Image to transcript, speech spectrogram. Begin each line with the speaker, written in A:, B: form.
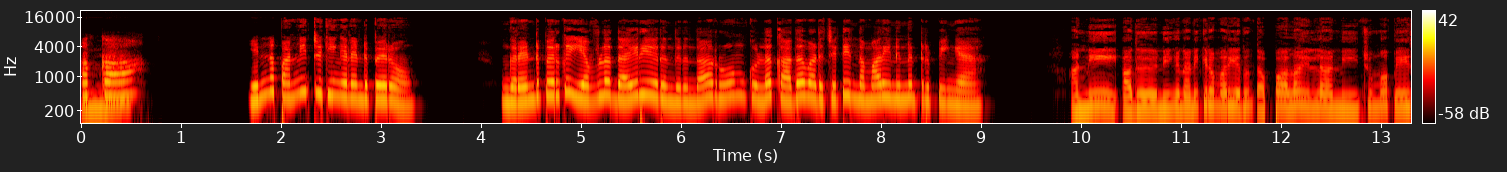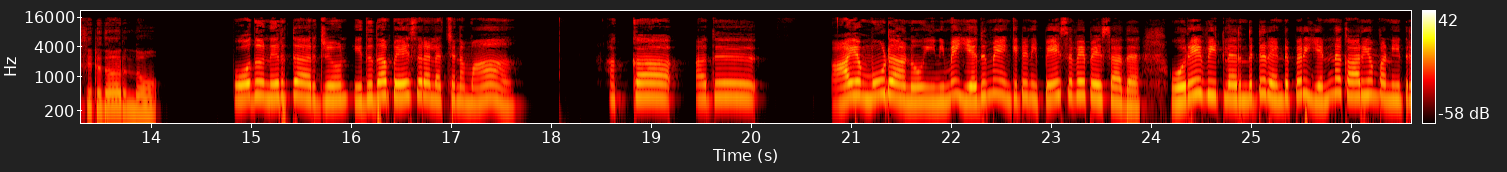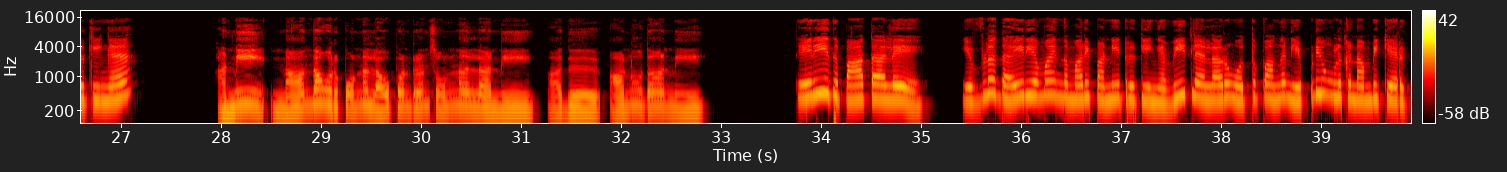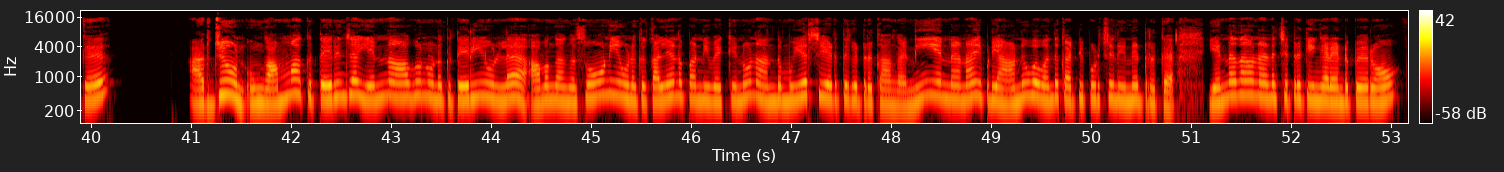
A: அக்கா என்ன பண்ணிட்டு இருக்கீங்க ரெண்டு பேரும்? உங்க ரெண்டு பேருக்கும் எவ்வளோ தைரியம் இருந்திருந்தா ரூமுக்குள்ள கதை வடைச்சிட்டு இந்த மாதிரி நின்றுட்டு இருப்பீங்க
B: அண்ணி அது நீங்க நினைக்கிற மாதிரி எதுவும் தப்பாலாம் இல்ல அண்ணி. சும்மா பேசிட்டு தான் இருந்தோம்.
A: போதும் நிறுத்த அர்ஜுன். இதுதான் பேசுற லட்சணமா? அக்கா அது ஆயம் மூடானு இனிமே எதுவுமே என்கிட்ட நீ பேசவே பேசாத. ஒரே வீட்டில் இருந்துட்டு ரெண்டு பேரும் என்ன காரியம் பண்ணிட்டு இருக்கீங்க
B: அண்ணி நான் தான் ஒரு பொண்ணை லவ் பண்றேன்னு சொன்னேன்ல அண்ணி. அது அனு தான் அண்ணி.
A: தெரியுது பார்த்தாலே. எவ்வளோ தைரியமாக இந்த மாதிரி பண்ணிட்டு இருக்கீங்க. வீட்டில் எல்லாரும் ஒத்துப்பாங்கன்னு எப்படி உங்களுக்கு நம்பிக்கை இருக்கு? அர்ஜுன் உங்கள் அம்மாவுக்கு தெரிஞ்சா என்ன ஆகும்னு உனக்கு தெரியும்ல? அவங்க அங்கே சோனியை உனக்கு கல்யாணம் பண்ணி வைக்கணும்னு அந்த முயற்சி எடுத்துக்கிட்டு இருக்காங்க. நீ என்னன்னா இப்படி அணுவை வந்து கட்டி பிடிச்சி நின்றுட்டு இருக்க. என்னதான் நினச்சிட்டு இருக்கீங்க ரெண்டு பேரும்?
